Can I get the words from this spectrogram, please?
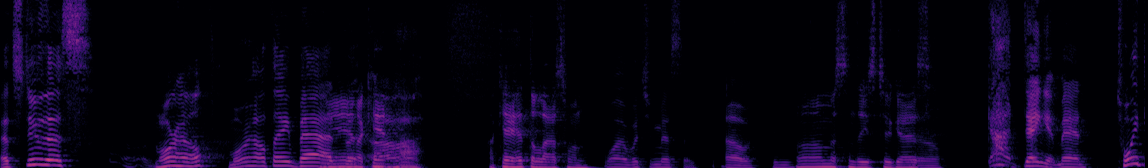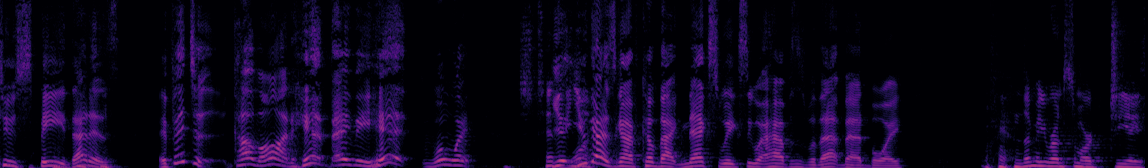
Let's do this. More health. More health ain't bad. Man, but, I can't- ah, I can't hit the last one. why? What you missing? Oh, you Oh, I'm missing these two guys. no. God dang it, man! Twenty-two speed. That is. if it just come on, hit, baby, hit. One way. You, you guys gonna have to come back next week. See what happens with that bad boy. Let me run some more GA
